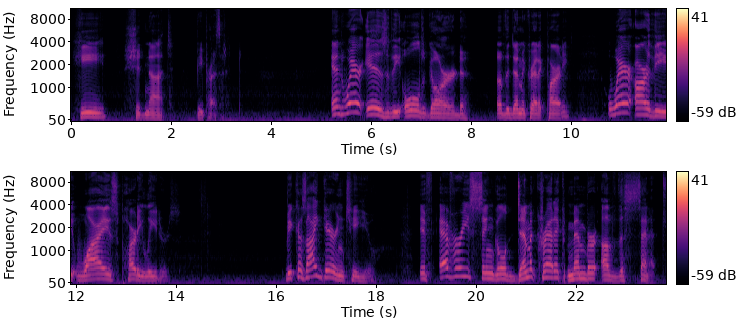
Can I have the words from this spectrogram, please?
he should not be president. And where is the old guard of the Democratic Party? Where are the wise party leaders? Because I guarantee you, if every single Democratic member of the Senate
